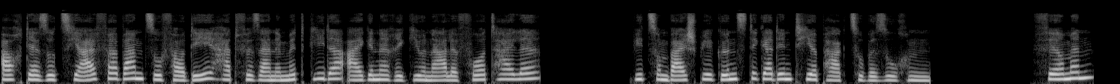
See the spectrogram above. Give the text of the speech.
Auch der Sozialverband SoVD hat für seine Mitglieder eigene regionale Vorteile, wie zum Beispiel günstiger den Tierpark zu besuchen. Firmen,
